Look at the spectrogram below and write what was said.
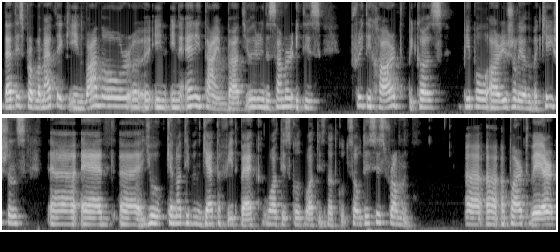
that is problematic in one or uh, in, in any time, but during the summer it is pretty hard because people are usually on vacations uh, and uh, you cannot even get a feedback what is good, what is not good. So this is from uh, a part where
